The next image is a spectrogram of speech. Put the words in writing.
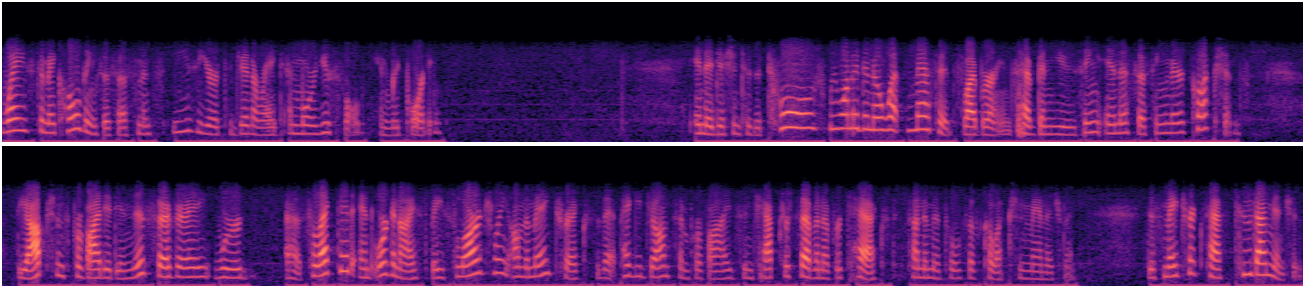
ways to make holdings assessments easier to generate and more useful in reporting. In addition to the tools, we wanted to know what methods librarians have been using in assessing their collections. The options provided in this survey were uh, selected and organized based largely on the matrix that Peggy Johnson provides in Chapter 7 of her text, Fundamentals of Collection Management. This matrix has two dimensions,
